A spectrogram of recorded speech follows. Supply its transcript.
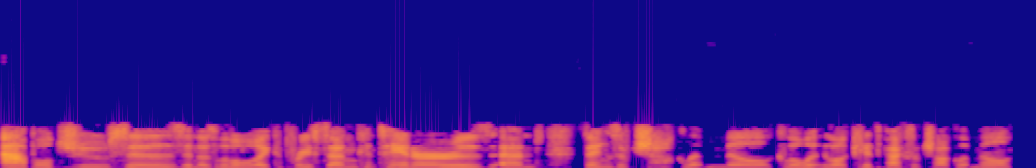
apple juices in those little like Capri Sun containers and things of chocolate milk, little, little kids packs of chocolate milk,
